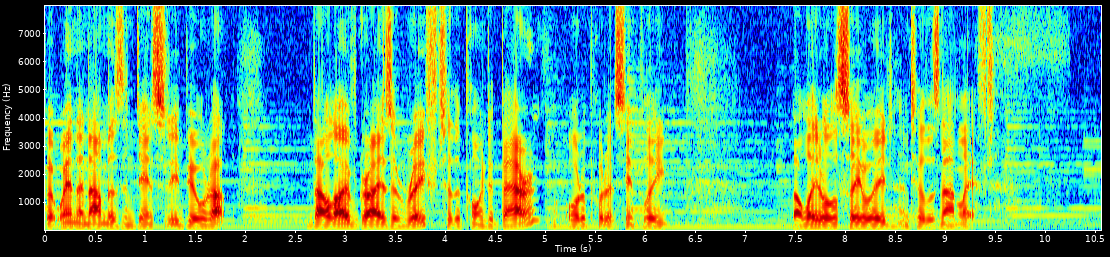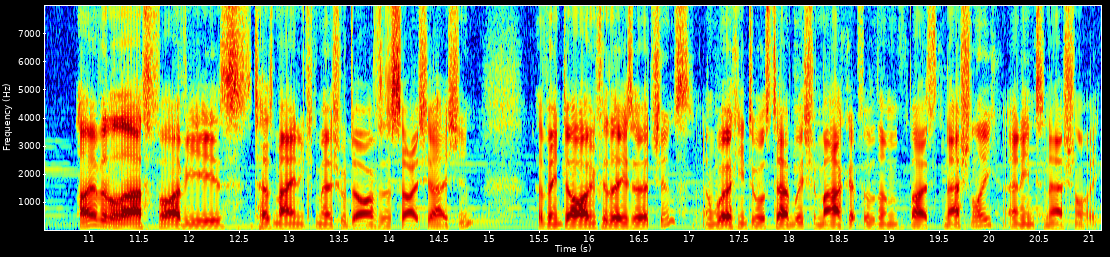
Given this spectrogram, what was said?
but when the numbers and density build up, they'll overgraze a reef to the point of barren, or to put it simply, they'll eat all the seaweed until there's none left. Over the last five years, the Tasmanian Commercial Divers Association have been diving for these urchins and working to establish a market for them both nationally and internationally.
